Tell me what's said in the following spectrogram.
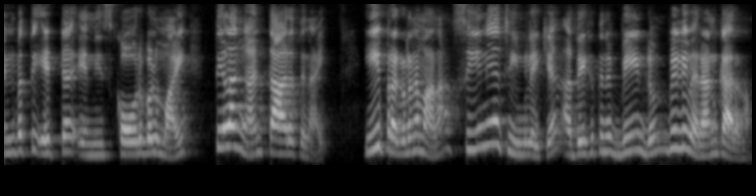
എൺപത്തി എട്ട് എന്നീ സ്കോറുകളുമായി തിളങ്ങാൻ താരത്തിനായി. ഈ പ്രകടനമാണ് സീനിയർ ടീമിലേക്ക് അദ്ദേഹത്തിന് വീണ്ടും വിളി വരാൻ കാരണം.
